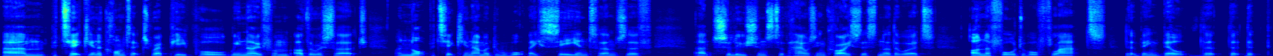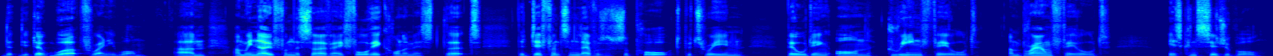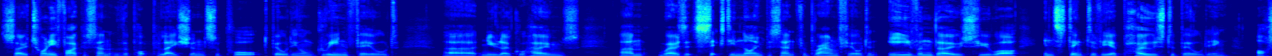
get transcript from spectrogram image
um, particularly in a context where people, we know from other research, are not particularly enamored with what they see in terms of um, solutions to the housing crisis. In other words, unaffordable flats that are being built that, that, that, that don't work for anyone. Um, and we know from the survey for The Economist that the difference in levels of support between building on greenfield and brownfield is considerable. So 25% of the population support building on greenfield, uh, new local homes, um, whereas it's 69% for brownfield. And even those who are instinctively opposed to building are,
